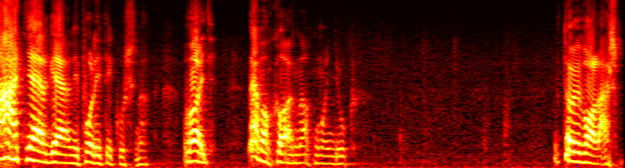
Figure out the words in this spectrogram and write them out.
átnyergelni politikusnak vagy nem akarnak mondjuk. Tudom vallás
